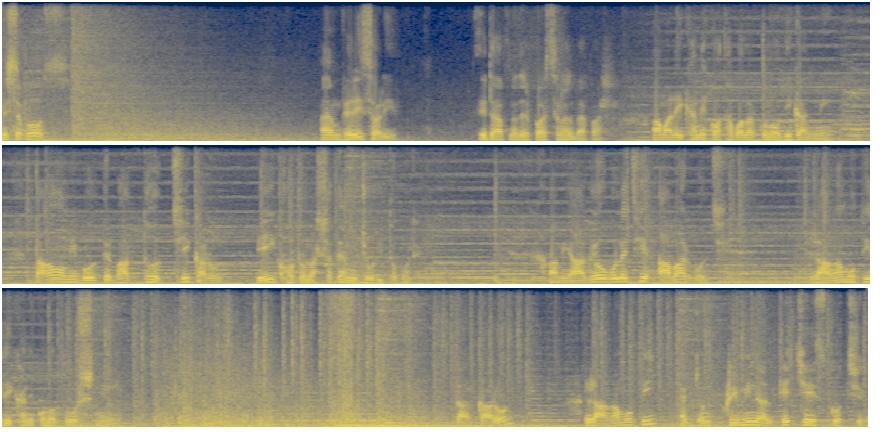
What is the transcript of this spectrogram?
Mister Bose I am very sorry এটা আপনাদের পার্সোনাল ব্যাপার। আমার এখানে কথা বলার কোনো অধিকার নেই। তাও আমি বলতে বাধ্য হচ্ছি কারণ এই ঘটনার সাথে আমি জড়িত বলে। আমি আগেও বলেছি, আবার বলছি, রাঙামতির এখানে কোনো দোষ নেই। তার কারণ, রাঙামতি একজন ক্রিমিনালকে চেস করছিল।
